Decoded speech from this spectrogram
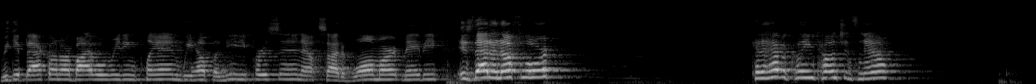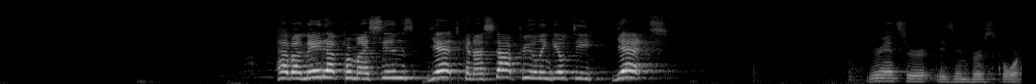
we get back on our Bible reading plan, we help a needy person outside of Walmart, maybe. Is that enough, Lord? Can I have a clean conscience now? Have I made up for my sins yet? Can I stop feeling guilty yet? Your answer is in verse 4.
